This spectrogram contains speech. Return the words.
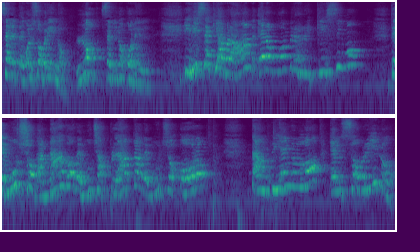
se le pegó el sobrino. Lot se vino con él. Y dice que Abraham era un hombre riquísimo, de mucho ganado, de mucha plata, de mucho oro. También Lot, el sobrino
